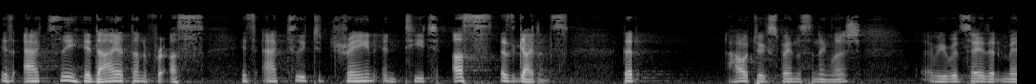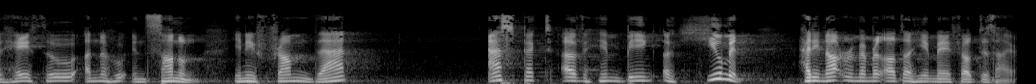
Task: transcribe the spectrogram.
is actually hidayatan for us. It's actually to train and teach us as guidance. That, how to explain this in English? We would say that min annahu insanun. Yani from that aspect of him being a human, had he not remembered Allah, he may have felt desire.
